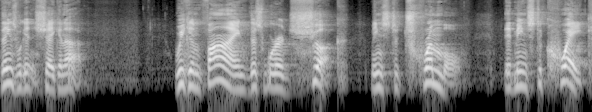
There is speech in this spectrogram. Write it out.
Things were getting shaken up. We can find this word shook means to tremble, it means to quake.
